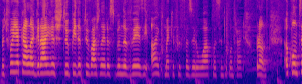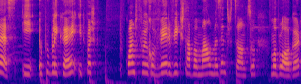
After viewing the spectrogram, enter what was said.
Mas foi aquela gralha estúpida que tu vais ler a segunda vez e ai, como é que eu fui fazer o A com acento ao contrário? Pronto, acontece. E eu publiquei e depois, quando fui rever, vi que estava mal, mas entretanto, uma blogger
